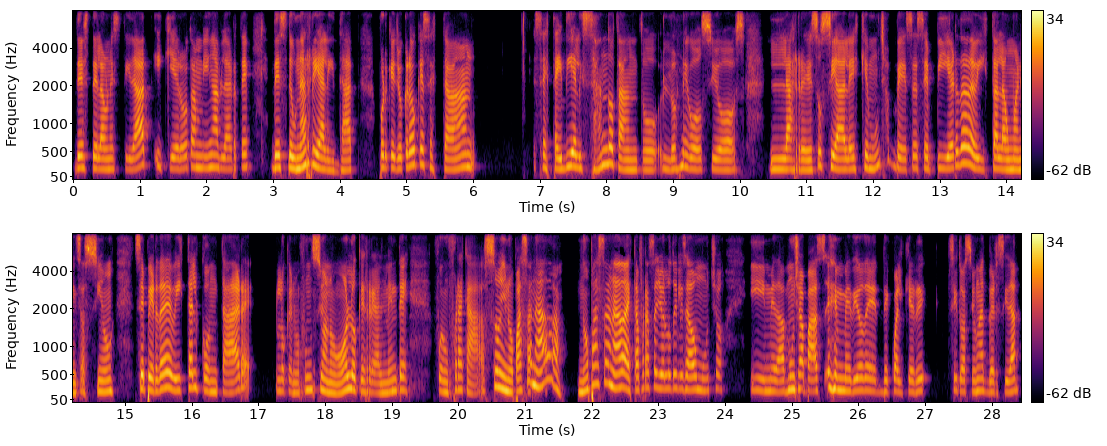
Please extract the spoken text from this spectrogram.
desde la honestidad y quiero también hablarte desde una realidad, porque yo creo que se están se está idealizando tanto los negocios, las redes sociales, que muchas veces se pierde de vista la humanización, se pierde de vista el contar lo que no funcionó, lo que realmente fue un fracaso y no pasa nada, no pasa nada. Esta frase yo la he utilizado mucho y me da mucha paz en medio de, cualquier situación, adversidad,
